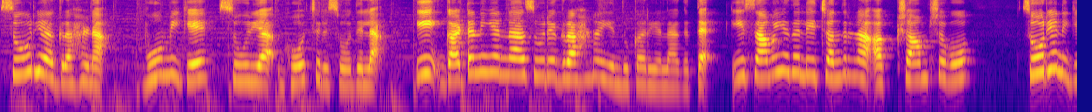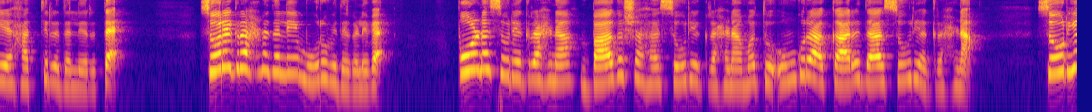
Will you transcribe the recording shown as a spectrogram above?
ಸೂರ್ಯಗ್ರಹಣ ಭೂಮಿಗೆ ಸೂರ್ಯ ಗೋಚರಿಸೋದಿಲ್ಲ ಈ ಘಟನೆಯನ್ನ ಸೂರ್ಯಗ್ರಹಣ ಎಂದು ಕರೆಯಲಾಗುತ್ತೆ. ಈ ಸಮಯದಲ್ಲಿ ಚಂದ್ರನ ಅಕ್ಷಾಂಶವು ಸೂರ್ಯನಿಗೆ ಹತ್ತಿರದಲ್ಲಿರುತ್ತೆ. ಸೂರ್ಯಗ್ರಹಣದಲ್ಲಿ ಮೂರು ವಿಧಗಳಿವೆ. ಪೂರ್ಣ ಸೂರ್ಯಗ್ರಹಣ, ಭಾಗಶಃ ಸೂರ್ಯಗ್ರಹಣ ಮತ್ತು ಉಂಗುರಾಕಾರದ ಸೂರ್ಯಗ್ರಹಣ. ಸೂರ್ಯ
